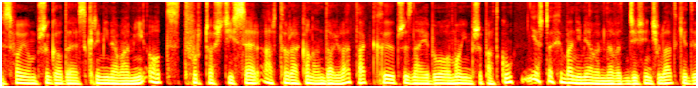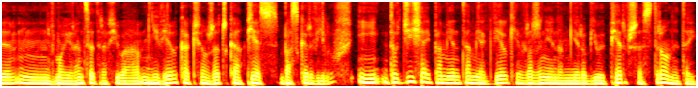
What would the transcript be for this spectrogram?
swoją przygodę z kryminałami od twórczości Sir Artura Conan Doyle'a. Tak przyznaję było w moim przypadku. Jeszcze chyba nie miałem nawet 10 lat, kiedy mm, w moje ręce trafiła niewielka książeczka Pies Baskervillów. I do dzisiaj pamiętam, jak wielkie wrażenie na mnie robiły pierwsze strony tej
